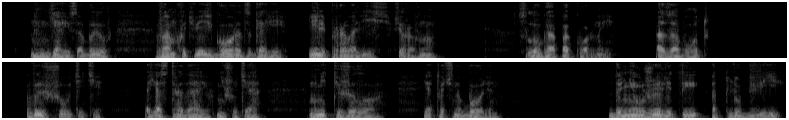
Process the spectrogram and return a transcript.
— Я и забыл. Вам хоть весь город сгори или провались, все равно. — Слуга покорный. А завод? — Вы шутите, а я страдаю, не шутя. Мне тяжело, я точно болен. — Да неужели ты от любви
